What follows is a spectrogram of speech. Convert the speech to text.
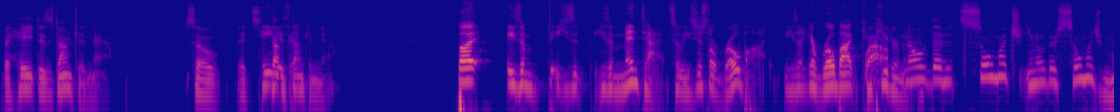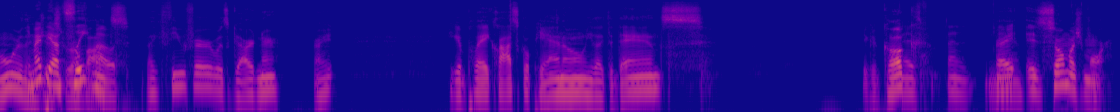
but Hayt is Duncan now. So it's Hayt Duncan. is Duncan now. But he's a he's a he's a mentat, so he's just a robot. He's like a robot Wow, computer man. No, there's so much. You know, there's so much more than might be just on sleep robots. Like Thufir was Gardner, right? He could play classical piano. He liked to dance. He could cook, It's- then- right? It's so much more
